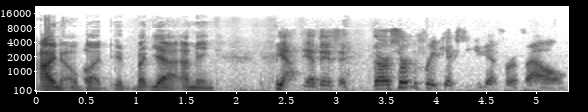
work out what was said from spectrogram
I know, but it, but yeah, I mean, yeah, yeah. there are certain free kicks that you get for a foul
